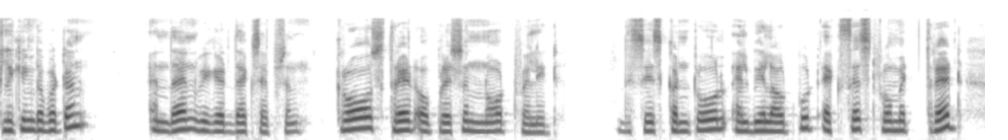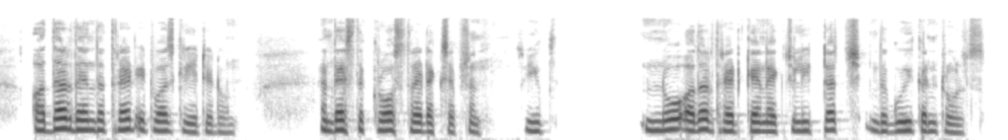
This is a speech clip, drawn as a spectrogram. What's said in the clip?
clicking the button and then we get the exception. Cross thread operation not valid. This says control lbl output accessed from a thread other than the thread it was created on. And that's the cross thread exception. So you no other thread can actually touch the GUI controls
